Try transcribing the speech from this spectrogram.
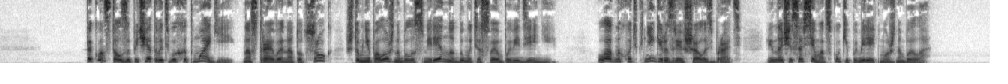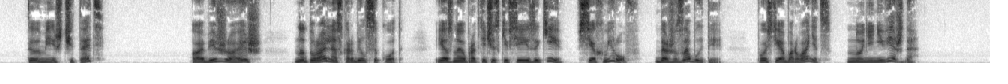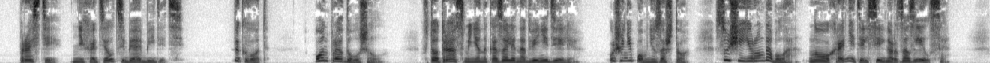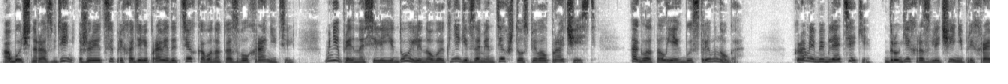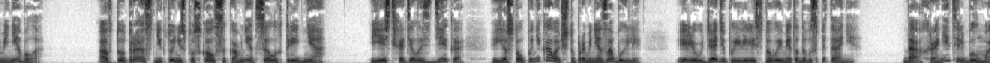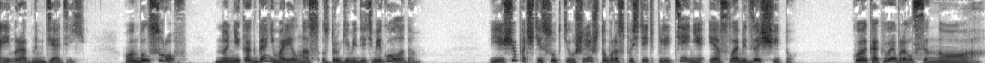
Так он стал запечатывать выход магии, настраивая на тот срок, что мне положено было смиренно думать о своем поведении. Ладно, хоть книги разрешалось брать, иначе совсем от скуки помереть можно было. Ты умеешь читать? Обижаешь. Натурально оскорбился кот. Я знаю практически все языки, всех миров, даже забытые. Пусть я оборванец, но не невежда. Прости, не хотел тебя обидеть. Так вот, он продолжил. В тот раз меня наказали на две недели. Уж и не помню за что. Сущая ерунда была, но хранитель сильно разозлился. Обычно раз в день жрецы приходили проведать тех, кого наказывал хранитель. Мне приносили еду или новые книги взамен тех, что успевал прочесть. А глотал я их быстро и много. Кроме библиотеки, других развлечений при храме не было. А в тот раз никто не спускался ко мне целых три дня. Есть хотелось дико, и я стал паниковать, что про меня забыли. Или у дяди появились новые методы воспитания. Да, хранитель был моим родным дядей. Он был суров, но никогда не морил нас с другими детьми голодом. Еще почти сутки ушли, чтобы распустить плетение и ослабить защиту. Кое-как выбрался, но...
